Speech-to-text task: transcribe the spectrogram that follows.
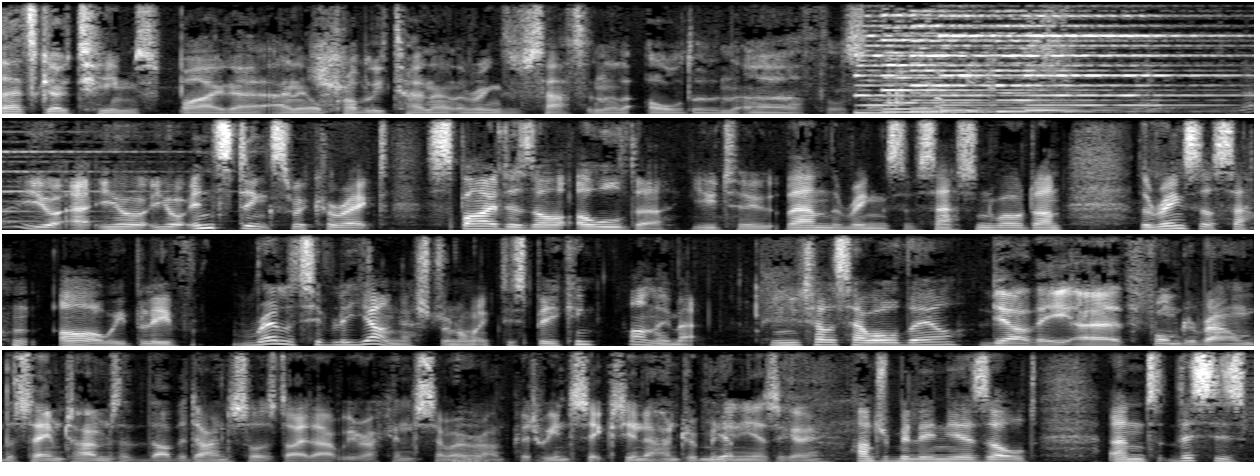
Let's go Team Spider, and it'll probably turn out the rings of Saturn are older than Earth or something. Your, uh, your your instincts were correct. Spiders are older, you two, than the rings of Saturn. Well done. The rings of Saturn are, we believe, relatively young, astronomically speaking, aren't they, Matt? Can you tell us how old they are? Yeah, they uh, formed around the same time that the dinosaurs died out, we reckon, somewhere around between 60 and 100 million Yep. years ago. 100 million years old. And this is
